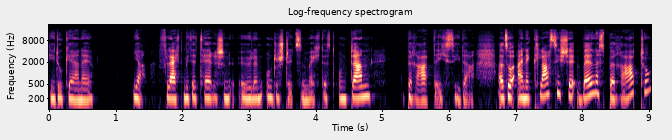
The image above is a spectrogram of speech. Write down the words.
die du gerne, ja, vielleicht mit ätherischen Ölen unterstützen möchtest? Und dann berate ich sie da. Also eine klassische Wellnessberatung,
